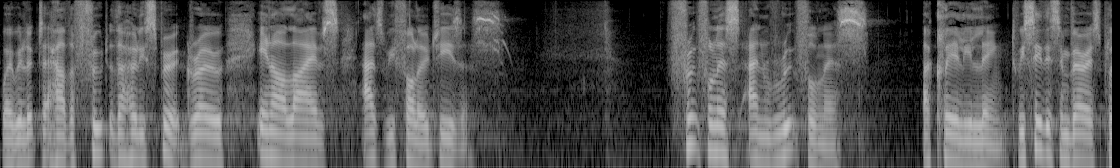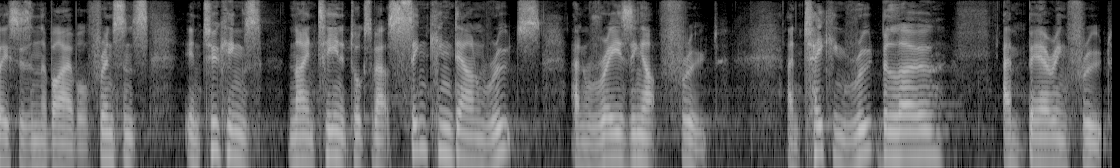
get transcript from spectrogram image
where we looked at how the fruit of the Holy Spirit grow in our lives as we follow Jesus. Fruitfulness and rootfulness are clearly linked. We see this in various places in the Bible. For instance, in 2 Kings 19, it talks about sinking down roots and raising up fruit, and taking root below and bearing fruit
